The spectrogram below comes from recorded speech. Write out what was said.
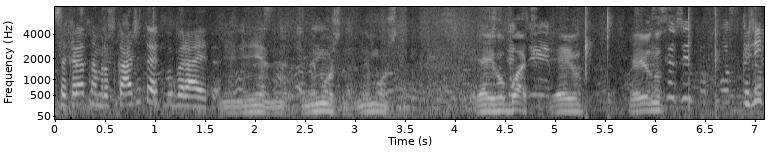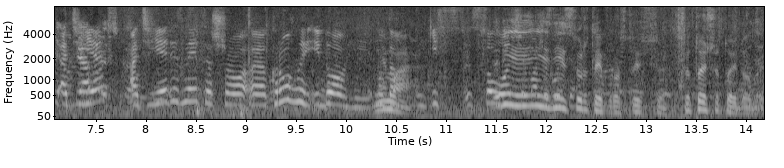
Секрет нам розкажете, як вибираєте? Ні, ні, не можна, не можна. Я його бачу, я його, я його. Скажіть, а чи є, а чи є різниця, що е, круглий і довгий? Ну Нема. там якісь солодші Рі- може різні бути. сорти просто і все. Що той, що той добре.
